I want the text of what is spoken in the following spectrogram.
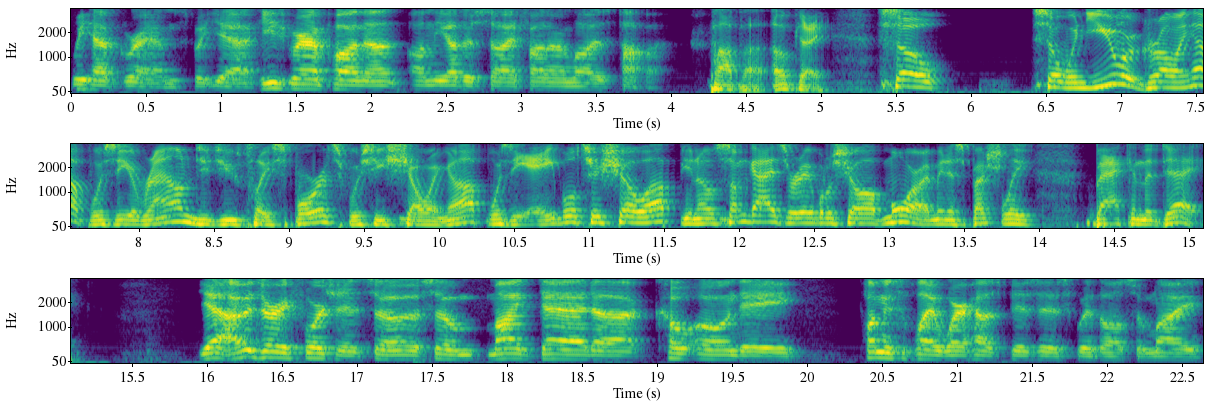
we have grams but yeah he's grandpa and on, on the other side father-in-law is papa Papa. Okay. So. So when you were growing up, was he around? Did you play sports? Was he showing up? Was he able to show up? You know, some guys are able to show up more. I mean, especially back in the day. Yeah, I was very fortunate. So, so my dad uh, co-owned a plumbing supply warehouse business with also my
